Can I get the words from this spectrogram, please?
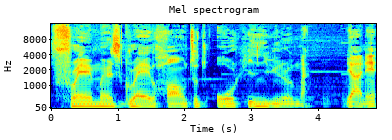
Framers Grave Haunted Orhinirman. Yani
